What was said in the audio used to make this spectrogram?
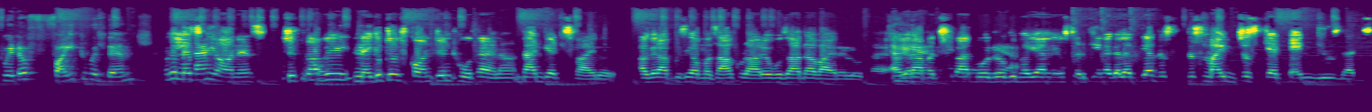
twitter fight with them okay let's be honest जितना भी negative content होता है ना that gets viral अगर आप किसी का मजाक उड़ा रहे हो वो ज्यादा वायरल होता है अगर आप Yeah. अच्छी बात बोल रहे हो कि भैया नहीं उस लड़की ने गलत किया this this might just get 10 views that's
